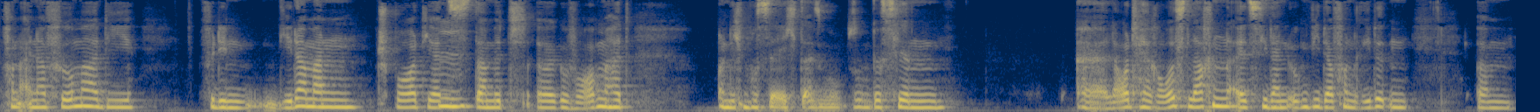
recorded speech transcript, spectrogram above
von einer Firma, die für den Jedermann-Sport jetzt Mhm. damit äh, geworben hat. Und ich musste echt also so ein bisschen äh, laut herauslachen, als sie dann irgendwie davon redeten, ähm,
